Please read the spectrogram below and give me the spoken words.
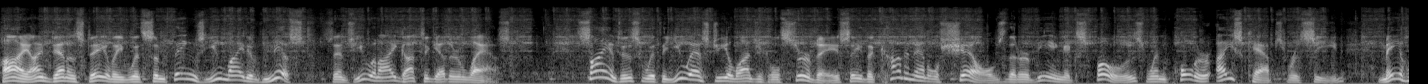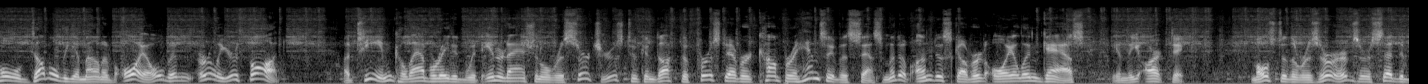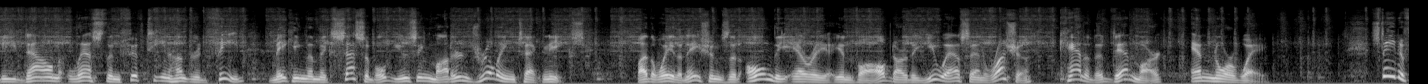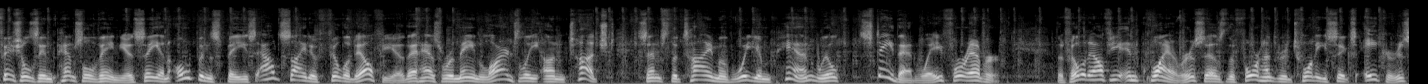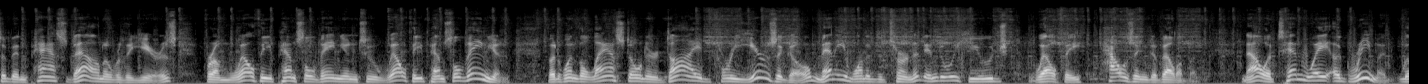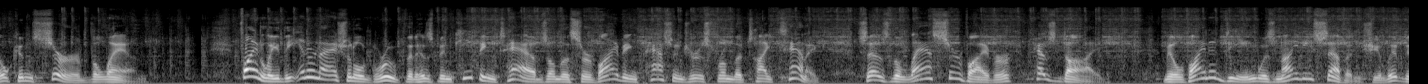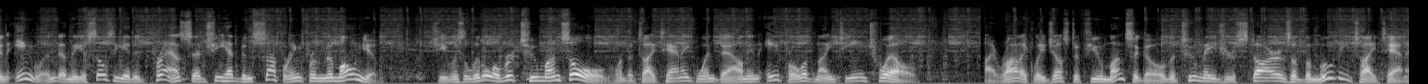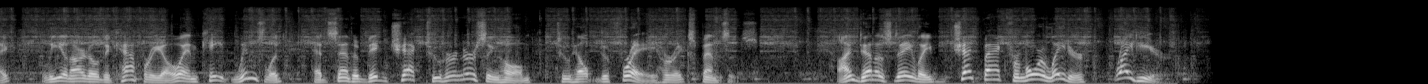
Hi, I'm Dennis Daily with some things you might have missed since you and I got together last. Scientists with the U.S. Geological Survey say the continental shelves that are being exposed when polar ice caps recede may hold double the amount of oil than earlier thought. A team collaborated with international researchers to conduct the first ever comprehensive assessment of undiscovered oil and gas in the Arctic. Most of the reserves are said to be down less than 1,500 feet, making them accessible using modern drilling techniques. By the way, the nations that own the area involved are the U.S. and Russia, Canada, Denmark, and Norway. State officials in Pennsylvania say an open space outside of Philadelphia that has remained largely untouched since the time of William Penn will stay that way forever. The Philadelphia Inquirer says the 426 acres have been passed down over the years from wealthy Pennsylvanian to wealthy Pennsylvanian. But when the last owner died three years ago, many wanted to turn it into a huge, wealthy housing development. Now a 10 way agreement will conserve the land. Finally, the international group that has been keeping tabs on the surviving passengers from the Titanic says the last survivor has died. Millvina Dean was 97. She lived in England, and the Associated Press said she had been suffering from pneumonia. She was a little over two months old when the Titanic went down in April of 1912. Ironically, just a few months ago, the two major stars of the movie Titanic, Leonardo DiCaprio and Kate Winslet, had sent a big check to her nursing home to help defray her expenses. I'm Dennis Daily. Check back for more later, right here.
